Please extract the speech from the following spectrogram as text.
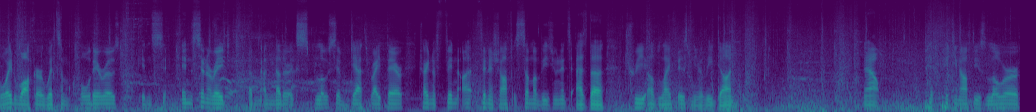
Voidwalker with some cold arrows, inc incinerate, um, another explosive death right there, trying to fin uh, finish off some of these units as the Tree of Life is nearly done. Now, picking off these lower,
